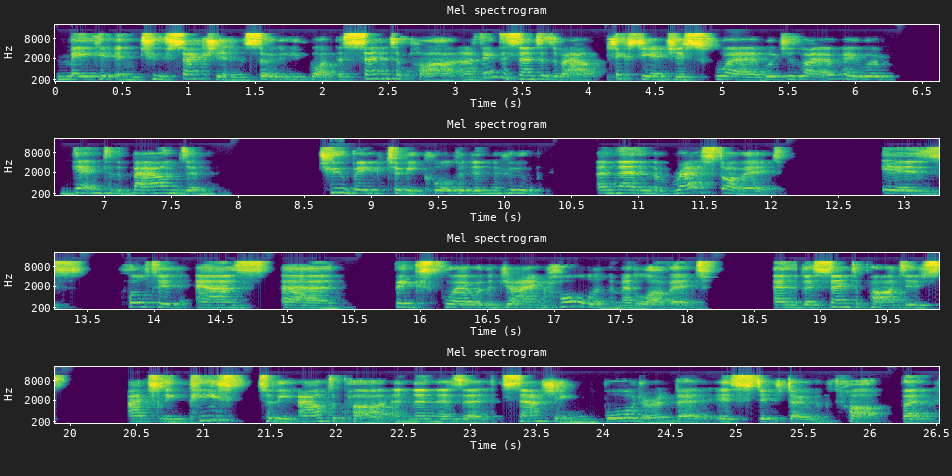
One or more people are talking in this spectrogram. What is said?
make it in two sections so that you've got the center part. And I think the center is about 60 inches square, which is like, okay, we're getting to the bounds and too big to be quilted in the hoop. And then the rest of it is quilted as a big square with a giant hole in the middle of it. And the center part is actually pieced to the outer part. And then there's a sashing border that is stitched over the top. But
